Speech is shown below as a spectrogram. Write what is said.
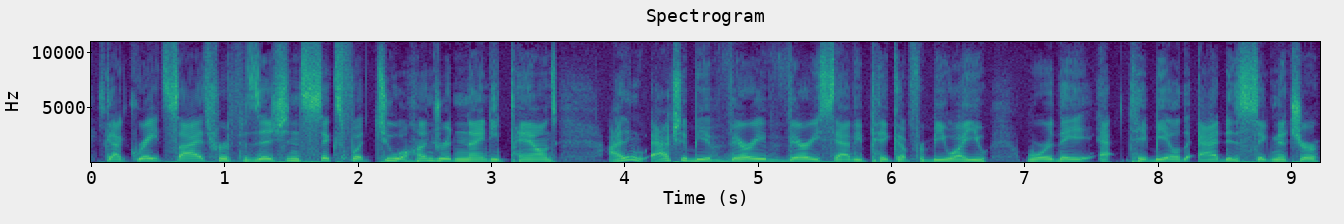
He's got great size for his position, six foot two, 190 pounds. I think actually be a very, very savvy pickup for BYU were they to be able to add his signature.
